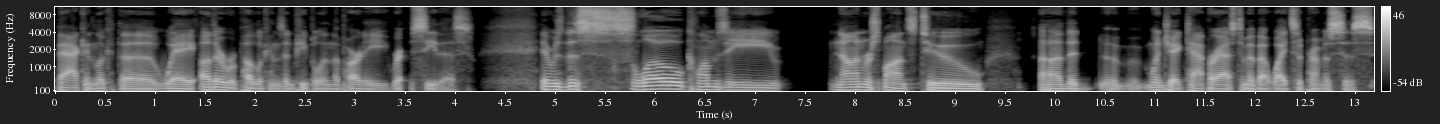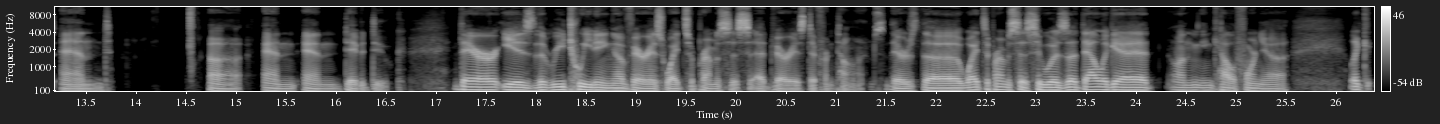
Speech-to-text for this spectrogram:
back and look at the way other republicans and people in the party re- see this there was this slow clumsy non-response to uh, the uh, when jake tapper asked him about white supremacists and uh, and and david duke there is the retweeting of various white supremacists at various different times. There's the white supremacist who was a delegate on in California, like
